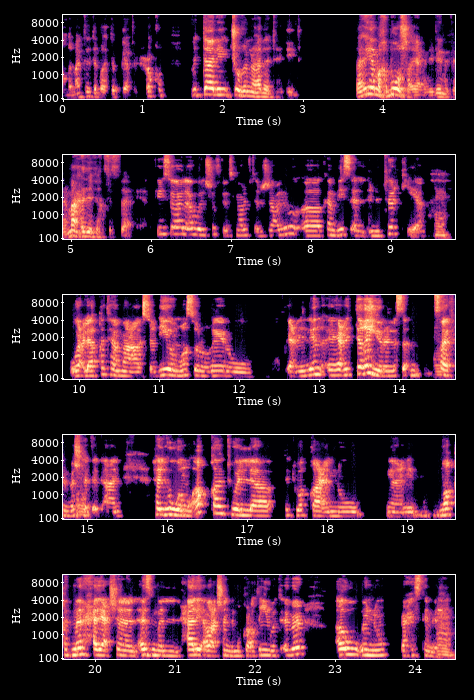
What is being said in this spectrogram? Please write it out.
أنظمتها، تبغى تبقى في الحكم، بالتالي تشوف إنه هذا تهديد. فهي مخبوصة يعني بين الاثنين، ما حد يثق في الثاني يعني. في سؤال أول شفته بس ما عرفت أرجع له، آه كان بيسأل إنه تركيا وعلاقتها مع السعودية ومصر وغيره يعني يعني التغير اللي صاير في المشهد الآن، هل هو مؤقت ولا تتوقع إنه يعني مؤقت مرحلي عشان الأزمة الحالية أو عشان ديمقراطيين وات ايفر أو إنه راح يستمر؟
